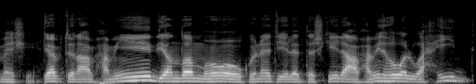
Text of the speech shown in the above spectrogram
ماشي. كابتن عبد الحميد ينضم هو وكوناتي إلى التشكيلة. عبد الحميد هو الوحيد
